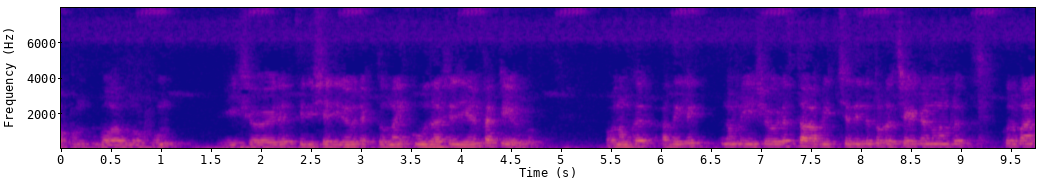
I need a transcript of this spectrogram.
ഒപ്പം ഗോതമ്പും ഈശോയുടെ തിരിശരീരവും രക്തവുമായി കൂതാശ ചെയ്യാൻ പറ്റുകയുള്ളൂ. അപ്പോൾ നമുക്ക് അതിൽ നമ്മൾ ഈശോയുടെ സ്ഥാപിച്ചതിന്റെ തുടർച്ചയായിട്ടാണ് നമ്മൾ കുർബാന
